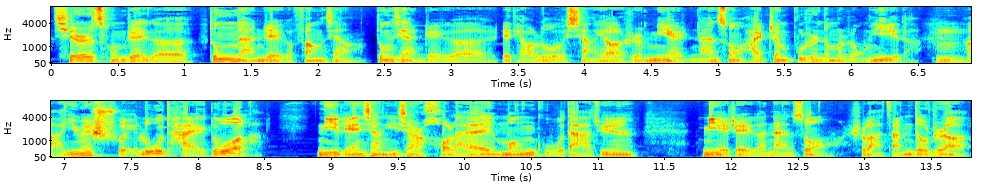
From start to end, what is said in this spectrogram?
其实从这个东南这个方向，东线这个这条路，想要是灭南宋，还真不是那么容易的。嗯啊，因为水路太多了。你联想一下，后来蒙古大军灭这个南宋，是吧？咱们都知道，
